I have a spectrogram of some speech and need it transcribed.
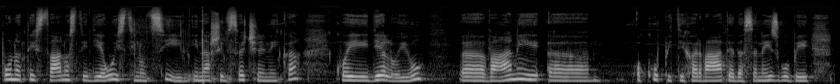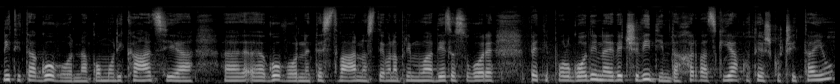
Puno tih stvarnosti gdje je uistinu cilj i našim svećenika koji djeluju vani okupiti Hrvate, da se ne izgubi niti ta govorna komunikacija, govorne te stvarnosti. Evo, na primjer, moja djeca su gore pet i pol godina i već vidim da hrvatski jako teško čitaju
